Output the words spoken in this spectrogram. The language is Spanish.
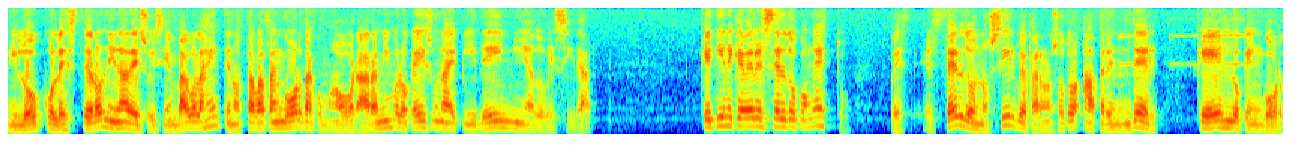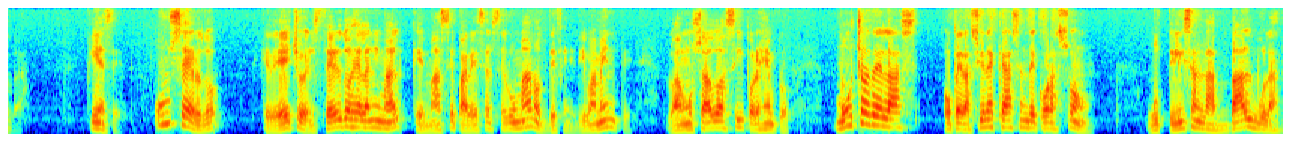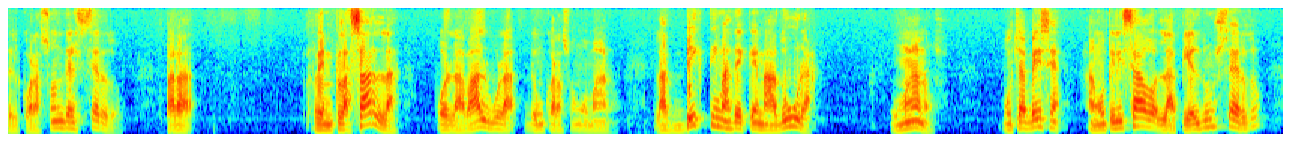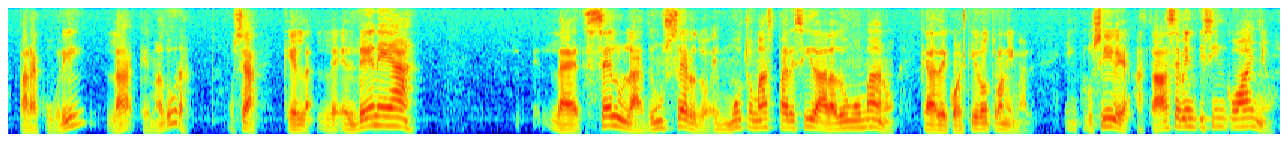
ni low colesterol, ni nada de eso. Y sin embargo la gente no estaba tan gorda como ahora. Ahora mismo lo que hay es una epidemia de obesidad. ¿Qué tiene que ver el cerdo con esto? Pues el cerdo nos sirve para nosotros aprender qué es lo que engorda. Fíjense, un cerdo, que de hecho el cerdo es el animal que más se parece al ser humano, definitivamente. Lo han usado así, por ejemplo, muchas de las operaciones que hacen de corazón utilizan las válvulas del corazón del cerdo para reemplazarla por la válvula de un corazón humano. Las víctimas de quemadura humanos muchas veces han utilizado la piel de un cerdo para cubrir la quemadura. O sea, que el, DNA, la célula de un cerdo es mucho más parecida a la de un humano que a la de cualquier otro animal. Inclusive, hasta hace 25 años,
